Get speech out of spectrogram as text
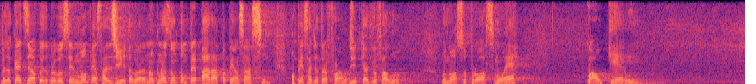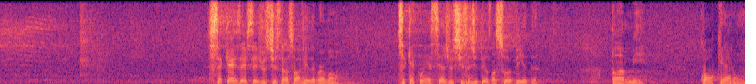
Mas eu quero dizer uma coisa para você, não vamos pensar desse jeito agora não, que nós não estamos preparados para pensar assim. Vamos pensar de outra forma, do jeito que a Ju falou. O nosso próximo é qualquer um. Você quer exercer justiça na sua vida, meu irmão? Você quer conhecer a justiça de Deus na sua vida? Ame qualquer um.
